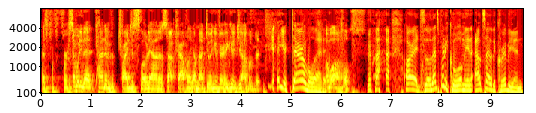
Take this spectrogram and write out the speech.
as for, for somebody that kind of tried to slow down and stop traveling, I'm not doing a very good job of it. Yeah, you're terrible at it. I'm awful. All right, so that's pretty cool. I mean, outside of the Caribbean,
